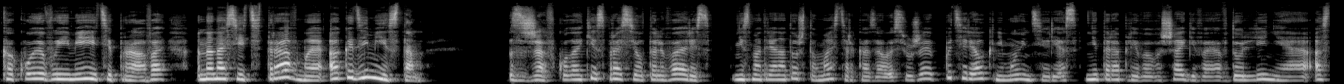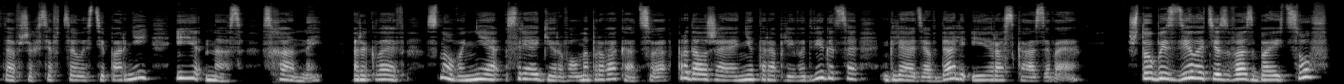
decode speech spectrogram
Какое вы имеете право наносить травмы академистам?» Сжав кулаки, спросил Тальварис, несмотря на то, что мастер, казалось, уже потерял к нему интерес, неторопливо вышагивая вдоль линии оставшихся в целости парней и нас с Ханной. Рыклаев снова не среагировал на провокацию, продолжая неторопливо двигаться, глядя вдаль и рассказывая. «Чтобы сделать из вас бойцов,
